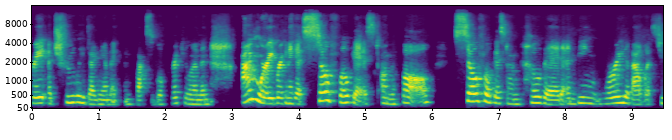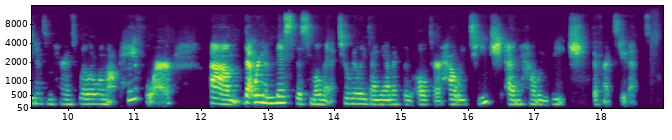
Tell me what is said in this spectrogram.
create a truly dynamic and flexible curriculum. And I'm worried we're going to get so focused on the fall, so focused on COVID and being worried about what students and parents will or will not pay for. Um, that we're going to miss this moment to really dynamically alter how we teach and how we reach different students.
